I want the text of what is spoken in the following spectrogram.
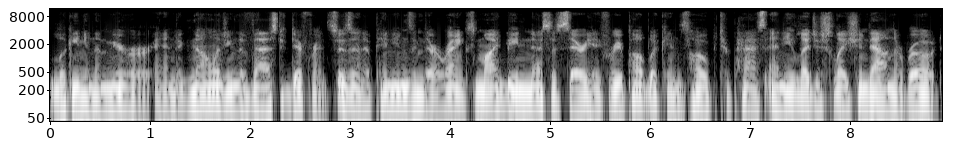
looking in the mirror and acknowledging the vast differences in opinions in their ranks might be necessary if Republicans hope to pass any legislation down the road.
